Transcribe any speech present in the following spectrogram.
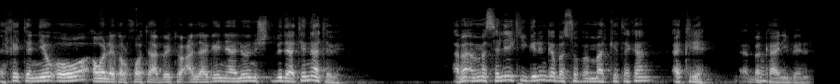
ئەخیتە نێو ئەوە ئەوە لەگەڵ خۆتا بێت و علاگەی نالۆنیشت بداتێ ناتەوێ ئەمە ئەمە سەلەیەکی گرنگە بە سۆپە مارکێتەکان ئەکرێ بەکاری بێنن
